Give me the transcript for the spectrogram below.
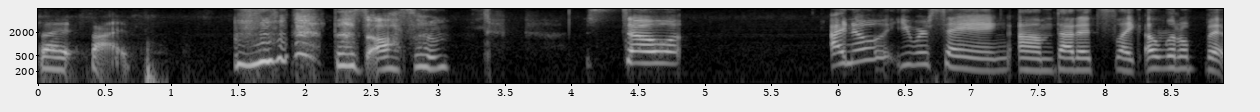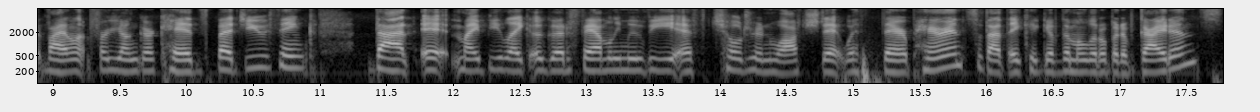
but five. That's awesome. So, I know you were saying um, that it's like a little bit violent for younger kids, but do you think that it might be like a good family movie if children watched it with their parents so that they could give them a little bit of guidance?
